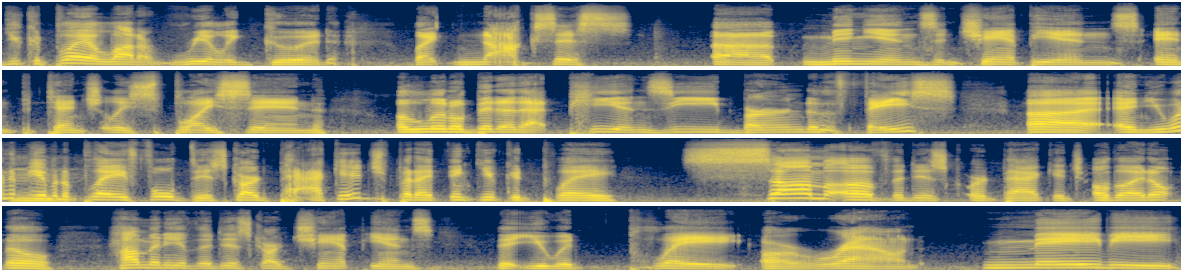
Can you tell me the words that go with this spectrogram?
you could play a lot of really good like Noxus uh, minions and champions and potentially splice in a little bit of that P and Z burn to the face. Uh, and you wouldn't be able to play full discard package, but I think you could play some of the discard package. Although I don't know how many of the discard champions that you would play around. Maybe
